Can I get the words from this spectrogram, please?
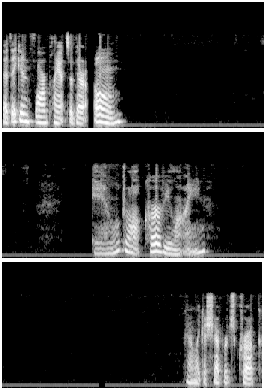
that they can form plants of their own And we'll draw a curvy line. Kind of like a shepherd's crook.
